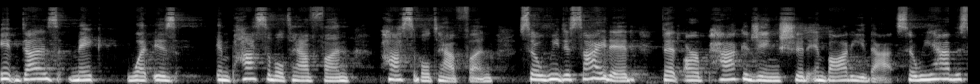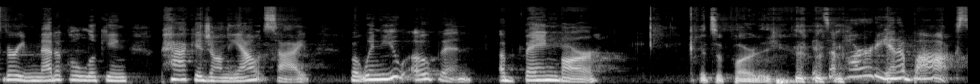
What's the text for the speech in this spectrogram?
It does make what is impossible to have fun possible to have fun. So we decided that our packaging should embody that. So we have this very medical looking package on the outside. But when you open a bang bar, it's a party. it's a party in a box.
